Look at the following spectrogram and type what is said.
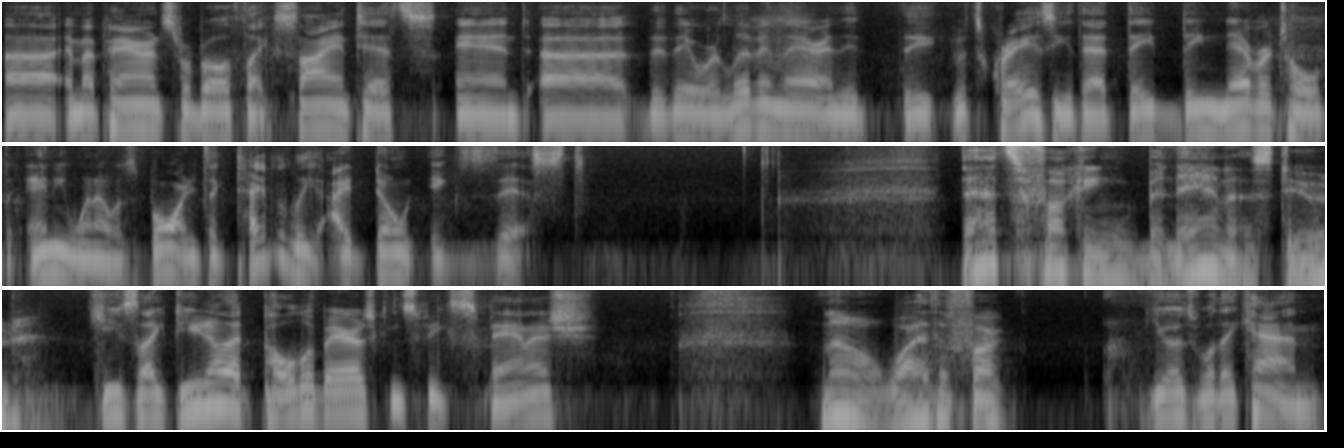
Uh, and my parents were both like scientists, and uh, they, were living there. And they, they, it's crazy that they they never told anyone I was born. It's like, technically, I don't exist. That's fucking bananas, dude. He's like, do you know that polar bears can speak Spanish? No, why the fuck? He goes, well, they can.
